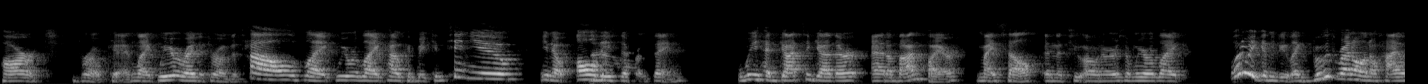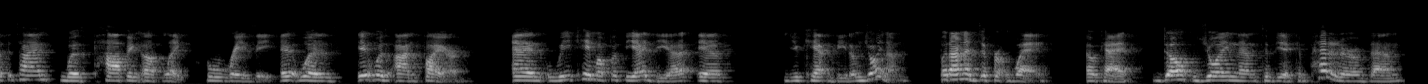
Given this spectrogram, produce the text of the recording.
heartbroken. Like we were ready to throw in the towels. Like we were like, how could we continue? You know, all these different things we had got together at a bonfire, myself and the two owners, and we were like, what are we going to do? Like booth rental in Ohio at the time was popping up like crazy. It was it was on fire. And we came up with the idea if you can't beat them, join them, but on a different way. Okay. Don't join them to be a competitor of them.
